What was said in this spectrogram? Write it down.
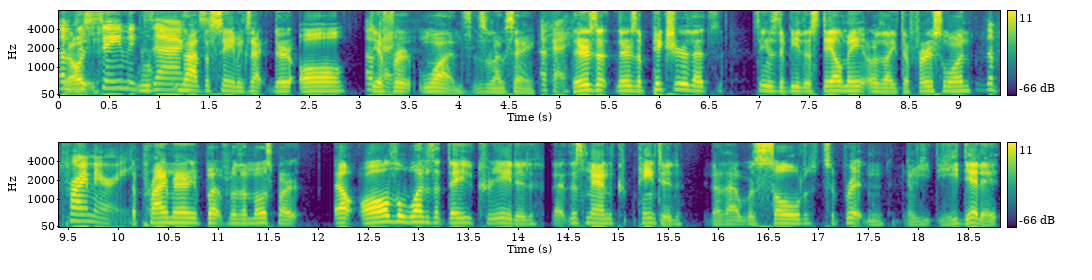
of They're the all- same exact. Not the same exact. They're all Okay. different ones. Is what I'm saying. okay. There's a there's a picture that seems to be the stalemate or like the first one, The primary. the primary. But for the most part, all- all the ones that they created that this man painted, you know, that was sold to Britain. You know, he he did it,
